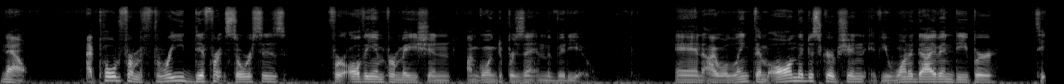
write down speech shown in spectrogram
Now, I pulled from three different sources for all the information I'm going to present in the video. And I will link them all in the description if you want to dive in deeper to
